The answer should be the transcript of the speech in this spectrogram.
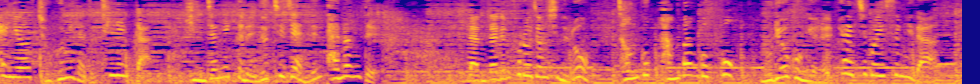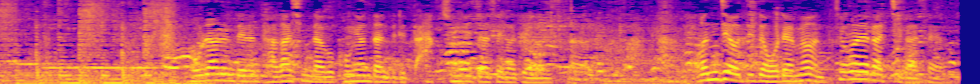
행여 조금이라도 틀릴까 긴장의 끈을 놓치지 않는 단원들. 남다른 프로 정신으로 전국 방방곡곡 무료 공연을 펼치고 있습니다. 오라는 데는 다 가신다고 공연단들이 딱 준비 자세가 되어 있어요. 언제 어디든 오려면 초가같이 가세요.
